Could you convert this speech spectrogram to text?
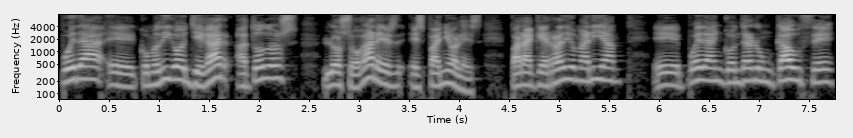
pueda, eh, como digo, llegar a todos los hogares españoles, para que Radio María eh, pueda encontrar un cauce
